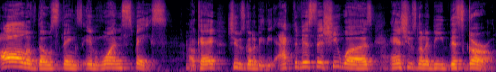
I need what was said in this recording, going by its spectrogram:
all of those things in one space. Okay? She was going to be the activist that she was, and she was going to be this girl.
